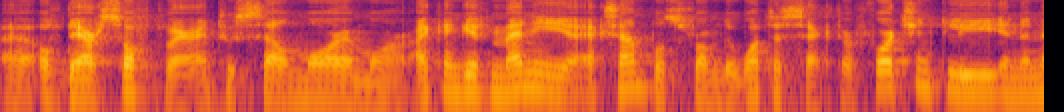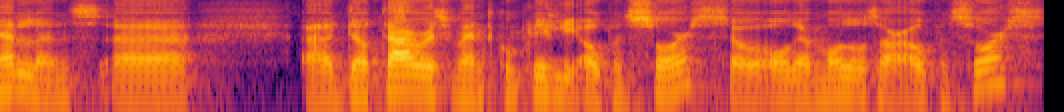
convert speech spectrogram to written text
of their software and to sell more and more. I can give many examples from the water sector. Fortunately, in the Netherlands, uh, Deltares went completely open source, so all their models are open source.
